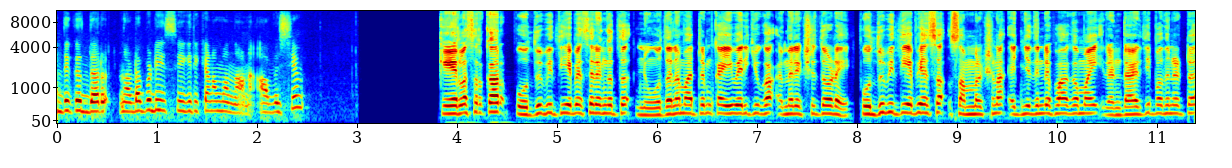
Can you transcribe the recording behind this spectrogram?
അധികൃതർ നടപടി സ്വീകരിക്കണമെന്നാണ് ആവശ്യം. കേരള സർക്കാർ പൊതുവിദ്യാഭ്യാസ രംഗത്ത് നൂതന മാറ്റം കൈവരിക്കുക എന്ന ലക്ഷ്യത്തോടെ പൊതുവിദ്യാഭ്യാസ സംരക്ഷണ യജ്ഞത്തിന്റെ ഭാഗമായി രണ്ടായിരത്തി പതിനെട്ട്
